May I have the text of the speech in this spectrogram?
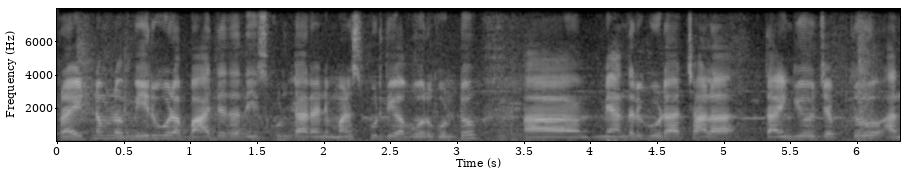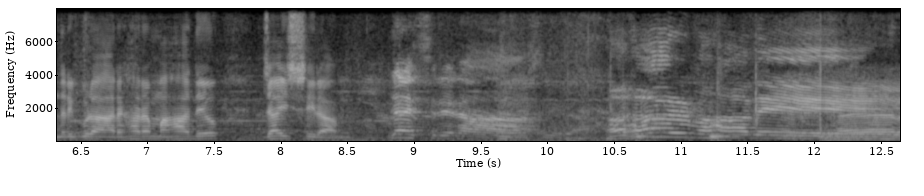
ప్రయత్నంలో మీరు కూడా బాధ్యత తీసుకుంటారని మనస్ఫూర్తిగా కోరుకుంటూ ఆ, మీ అందరికి కూడా చాలా థ్యాంక్ యూ చెప్తూ అందరికి కూడా హరహర మహాదేవ్. జై శ్రీరామ్. జై శ్రీరామ్. హర్ హర్ మహాదేవ్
